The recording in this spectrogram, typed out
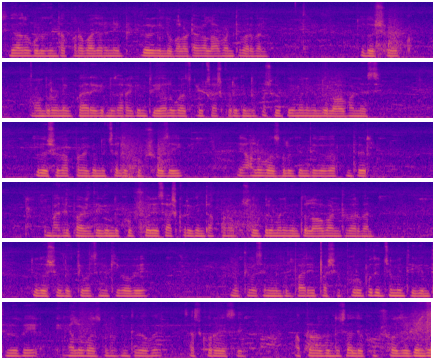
সেই আলুগুলো কিন্তু আপনারা বাজারে নিয়ে বিক্রি করে কিন্তু ভালো টাকা লাভ আনতে পারবেন। তো দর্শক, আমাদের অনেক বাইরে কিন্তু তারা কিন্তু আলু গাছগুলো চাষ করে কিন্তু প্রচুর পরিমাণে কিন্তু লাভ আনিয়েছে তো দর্শক, আপনারা কিন্তু চাইলে খুব সহজেই এই আলু গাছগুলো কিন্তু এভাবে আপনাদের বাড়ির পাশ দিয়ে কিন্তু খুব সহজে চাষ করে কিন্তু আপনারা প্রচুর পরিমাণে কিন্তু লাভ আনতে পারবেন। তো দর্শক, দেখতে পাচ্ছেন কীভাবে, দেখতে পাচ্ছেন কিন্তু বাড়ির পাশে পুরো প্রতি জমিতে কিন্তু এভাবে আলু গাছগুলো কিন্তু এভাবে চাষ করা হয়েছে। আপনারা কিন্তু চাইলে খুব সহজে কিন্তু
